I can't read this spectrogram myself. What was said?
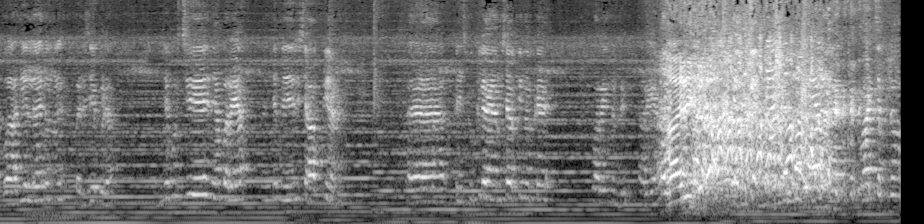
അപ്പോൾ ആദ്യം എല്ലാവരും ഒന്ന് പരിചയപ്പെടാം എന്നെ കുറിച്ച് ഞാൻ പറയാം. എന്റെ പേര് ഷാഫിയാണ്. ഫേസ്ബുക്കിൽ ആം ഷാഫി എന്നൊക്കെ പറയുന്നുണ്ട്. അറിയാം. വാട്സപ്പിലും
